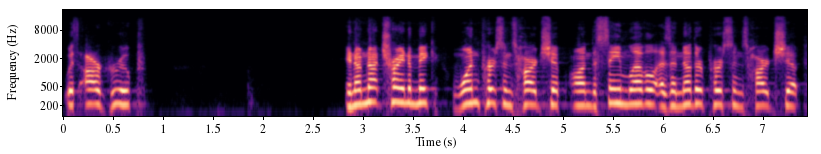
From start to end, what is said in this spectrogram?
with our group. And I'm not trying to make one person's hardship on the same level as another person's hardship.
